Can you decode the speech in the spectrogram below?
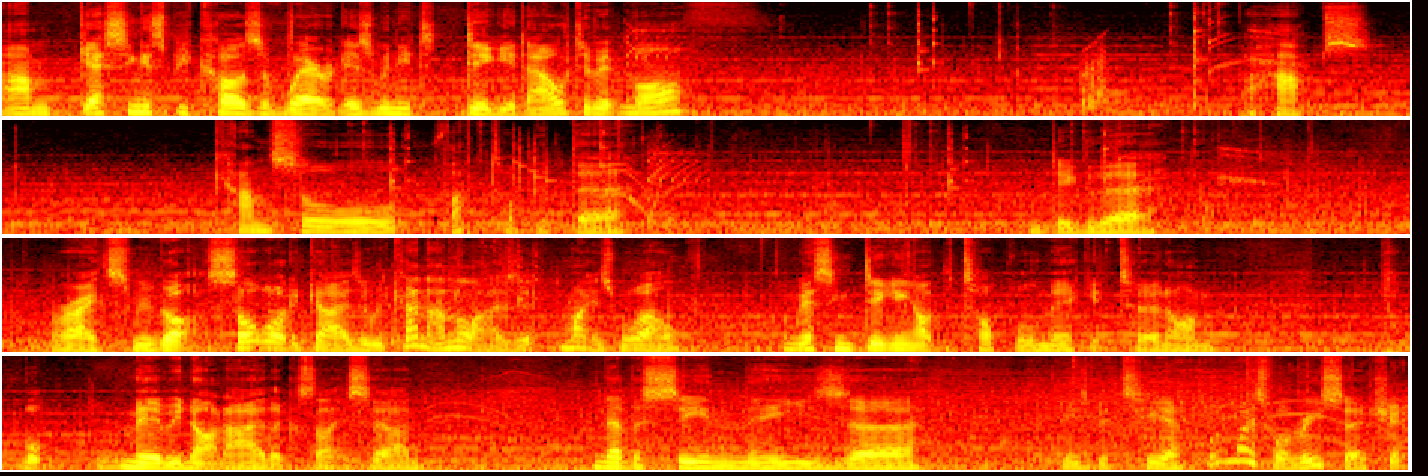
I'm guessing it's because of where it is. We need to dig it out a bit more. Perhaps. Cancel that top bit there. Dig there. Right, so we've got saltwater geyser. We can analyse it. Might as well. I'm guessing digging out the top will make it turn on. But maybe not either, because like I say, I've never seen these uh, these bits here. We might as well research it.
